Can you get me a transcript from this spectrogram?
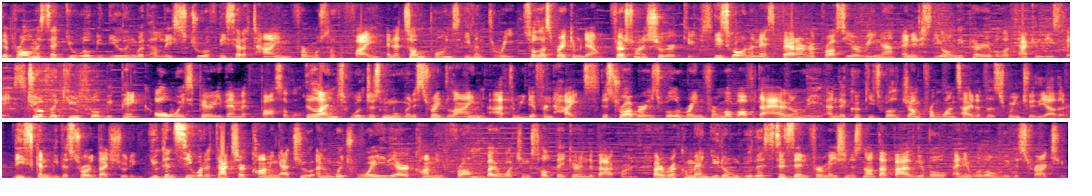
The problem is that you will be dealing with at least 2 of these at a time for most of the fight, and at some points even 3. So let's break them down. First one is sugar cubes. These go on an S pattern across the arena, and it is the only parryable attack in these phase. Two of the cubes will be pink. Always parry them if possible. The limes will just move in a straight line at three different heights. The strawberries will rain from above diagonally, and the cookies will jump from one side of the screen to the other. These can be destroyed by shooting. You can see what attacks are coming at you and which way they are coming from by watching Saltbaker in the background, but I recommend you don't do this since the information is not that valuable and it will only distract you.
